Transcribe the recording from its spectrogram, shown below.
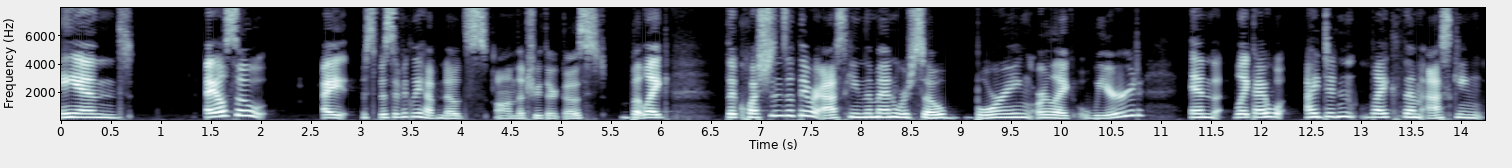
And I also I specifically have notes on the truth or ghost, but like the questions that they were asking the men were so boring or like weird and like I w- I didn't like them asking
